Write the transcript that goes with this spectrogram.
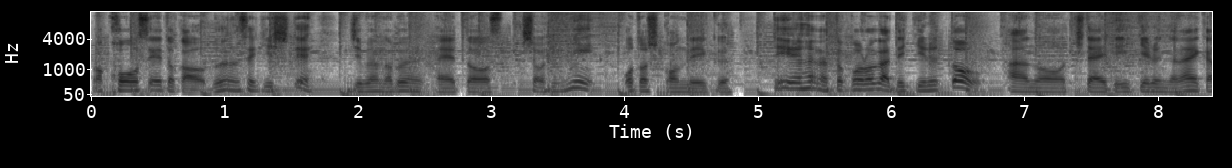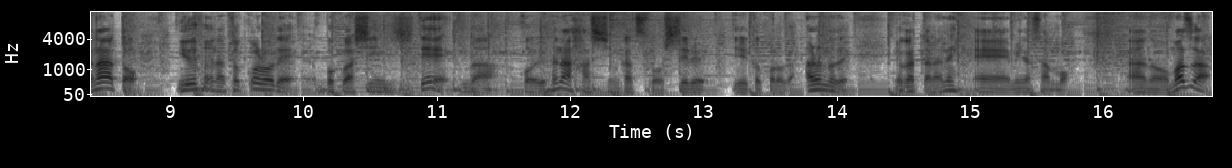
まあ、構成とかを分析して自分の分、えーと、商品に落とし込んでいくっていう風なところができるとあの鍛えていけるんじゃないかなという風なところで僕は信じて今こういう風な発信活動をしてるっていうところがあるのでよかったらね、えー、皆さんもあのまずは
